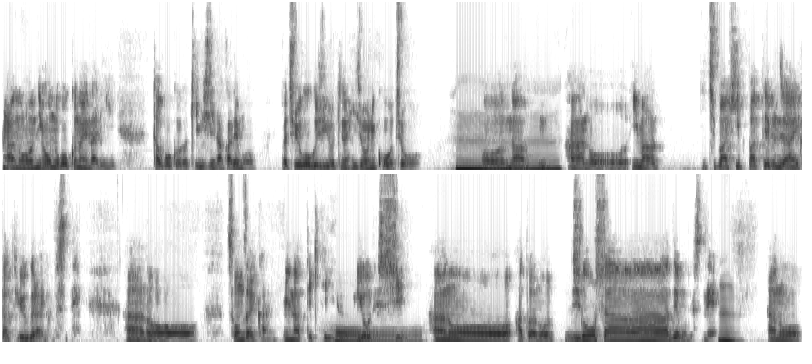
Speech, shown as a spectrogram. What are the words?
うん、あの、日本の国内なり、他国が厳しい中でも、中国事業っていうのは非常に好調。な、あの、今、一番引っ張っているんじゃないかというぐらいのですね、あの、存在感になってきているようですし、あの、あとあの、自動車でもですね、うん、あの、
